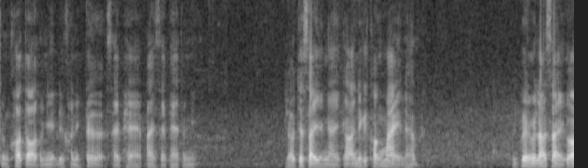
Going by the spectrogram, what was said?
ตรงข้อต่อตรงนี้หรือคอนเนคเตอร์สายแพรปลายสายแพรตรงนี้แล้วจะใส่ยังไง ก็อันนี้คือของใหม่นะครับ เพื่อนๆเวลาใส่ก็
